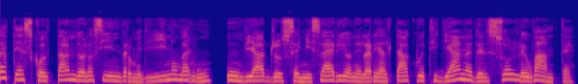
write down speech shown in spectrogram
State ascoltando la sindrome di Inomaru, un viaggio semiserio nella realtà quotidiana del sollevante.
